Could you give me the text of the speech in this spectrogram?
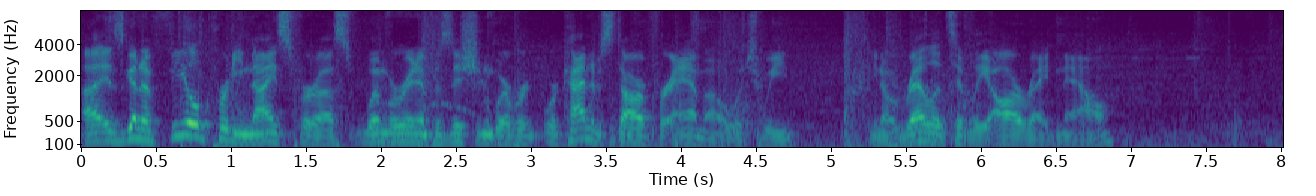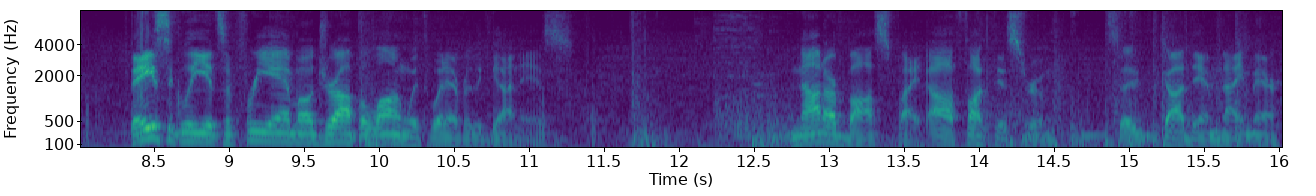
Uh, is gonna feel pretty nice for us when we're in a position where we're, we're kind of starved for ammo, which we, you know, relatively are right now. Basically, it's a free ammo drop along with whatever the gun is. Not our boss fight. Oh, fuck this room. It's a goddamn nightmare.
